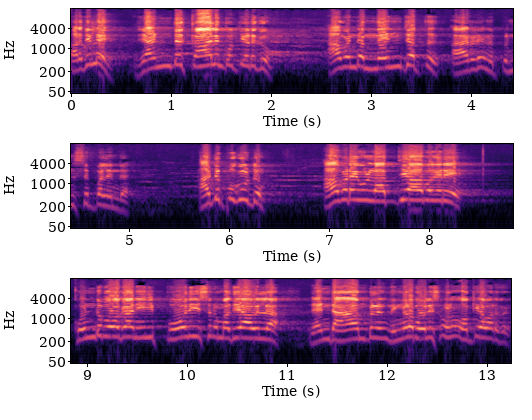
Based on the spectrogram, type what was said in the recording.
പറഞ്ഞില്ലേ? രണ്ട് കാലും കൊത്തിയെടുക്കും. അവന്റെ നെഞ്ചത്ത് ആരുടെ പ്രിൻസിപ്പലിന്റെ. അടുപ്പ് കൂട്ടും. അവിടെയുള്ള അധ്യാപകരെ കൊണ്ടുപോകാൻ ഈ പോലീസിന് മതിയാവില്ല. രണ്ട് ആംബുലൻസ് നിങ്ങളെ പോലീസ് നോക്കിയാ പറഞ്ഞത്.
